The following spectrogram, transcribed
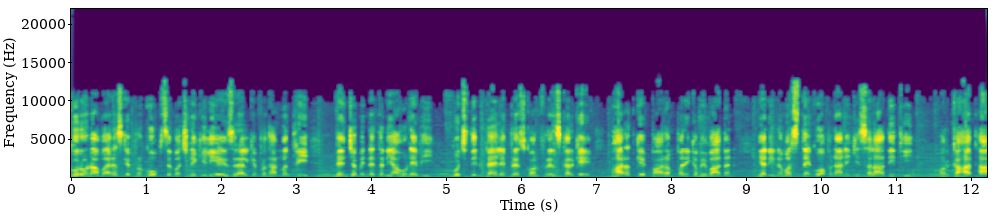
कोरोना वायरस के प्रकोप से बचने के लिए इसराइल के प्रधानमंत्री बेंजामिन नेतन्याहू ने भी कुछ दिन पहले प्रेस कॉन्फ्रेंस करके भारत के पारंपरिक अभिवादन, यानी नमस्ते को अपनाने की सलाह दी थी और कहा था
